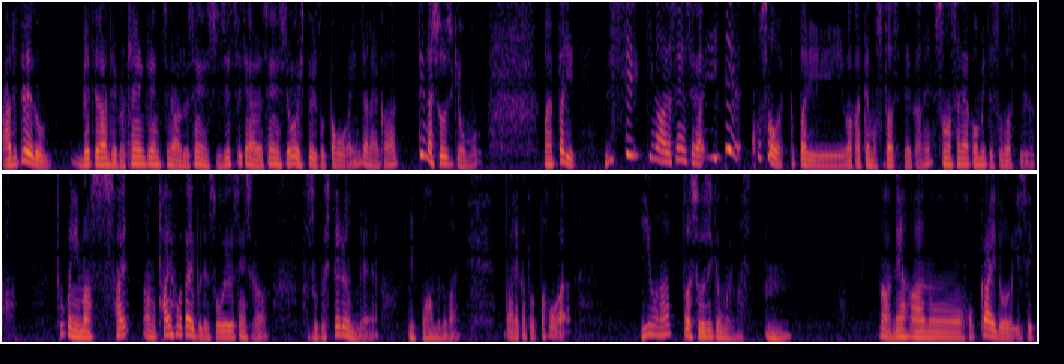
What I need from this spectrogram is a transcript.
ある程度ベテランというか経験値のある選手、実績のある選手を1人取った方がいいんじゃないかなっていうのは正直思う。まあ、やっぱり実績のある選手がいてこそ、やっぱり若手も育つというかね、その背中を見て育つというか、特に今、あの大砲タイプでそういう選手が不足してるんで、日本ハムの場合、誰か取った方がいいよなとは正直思います。うん。まあね、あの北海道移籍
